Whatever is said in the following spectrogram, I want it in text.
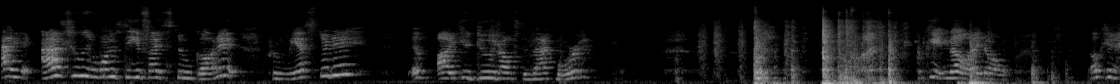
I actually want to see if I still got it from yesterday. If I could do it off the backboard. Okay, no, I don't. Okay,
